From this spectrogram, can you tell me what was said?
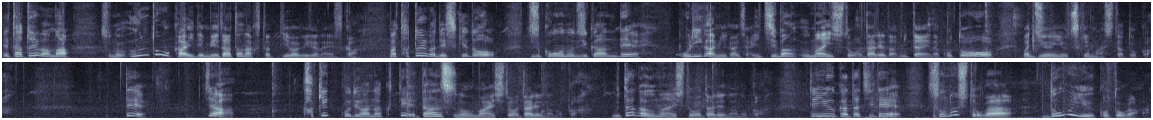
で例えばまあその運動会で目立たなくたっていうわけじゃないですか。まあ、例えばですけど図工の時間で折り紙がじゃあ一番上手い人は誰だみたいなことを、まあ、順位をつけましたとかでじゃあかけっこではなくてダンスの上手い人は誰なのか歌が上手い人は誰なのかっていう形でその人がどういうことが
